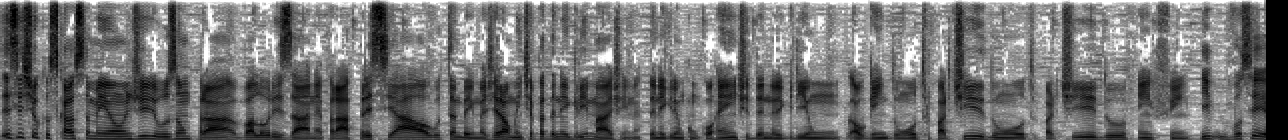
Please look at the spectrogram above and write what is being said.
existe os casos também onde usam para valorizar, né, para apreciar algo também, mas geralmente é para denegrir imagem, né? Denegrir um concorrente, denegrir um alguém de um outro partido, um outro partido, enfim. E você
